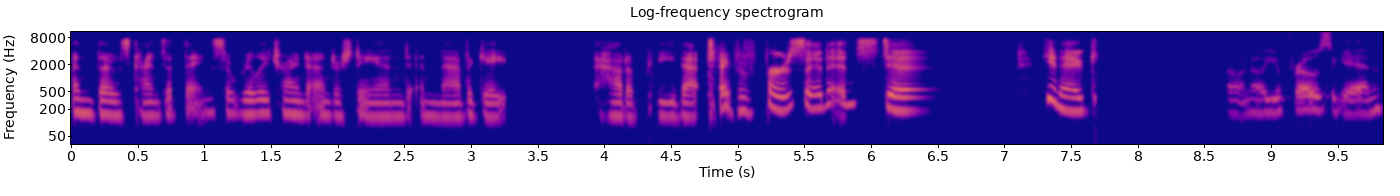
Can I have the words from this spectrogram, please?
and those kinds of things. So really trying to understand and navigate how to be that type of person and still, you know. Oh no, you froze again.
